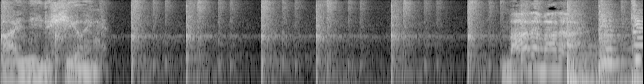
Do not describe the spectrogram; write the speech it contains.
I need a healing まだまだ。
